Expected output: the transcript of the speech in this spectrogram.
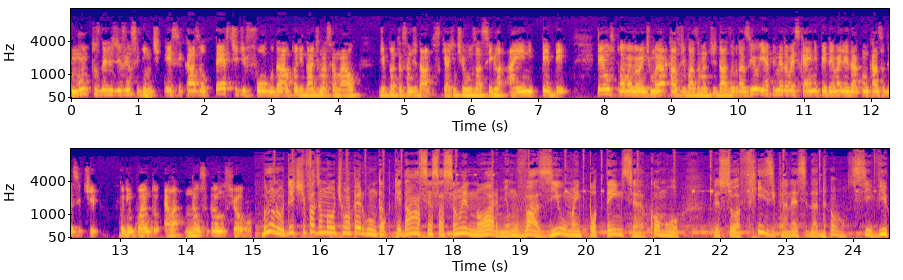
muitos deles dizem o seguinte: esse caso é o teste de fogo da Autoridade Nacional de Proteção de Dados, que a gente usa a sigla ANPD. Temos provavelmente o maior caso de vazamento de dados no Brasil e é a primeira vez que a ANPD vai lidar com um caso desse tipo. Por enquanto, ela não se pronunciou. Bruno, deixa eu te fazer uma última pergunta, porque dá uma sensação enorme, um vazio, uma impotência como pessoa física, né, cidadão civil,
